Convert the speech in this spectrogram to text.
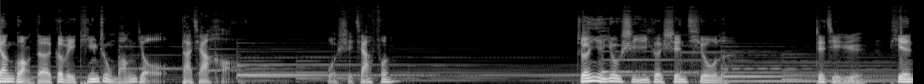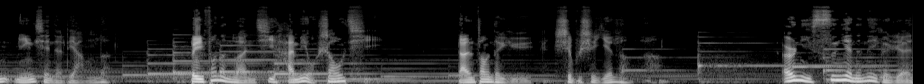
央广的各位听众网友，大家好，我是家峰。转眼又是一个深秋了，这几日天明显的凉了，北方的暖气还没有烧起，南方的雨是不是也冷了？而你思念的那个人，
